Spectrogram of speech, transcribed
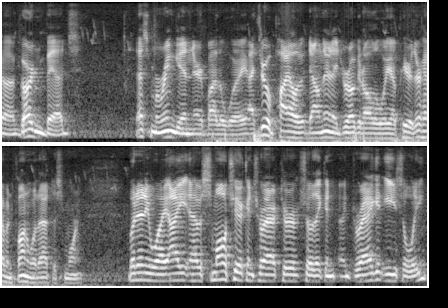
uh, garden beds, that's moringa in there, by the way. I threw a pile of it down there, and they drug it all the way up here. They're having fun with that this morning. But anyway, I have a small chicken tractor, so they can uh, drag it easily,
